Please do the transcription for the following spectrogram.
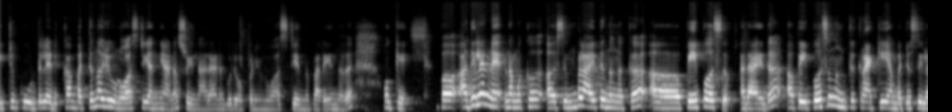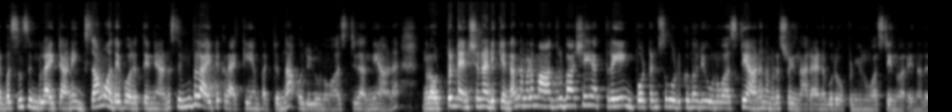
ഏറ്റവും കൂടുതൽ എടുക്കാൻ പറ്റുന്ന ഒരു യൂണിവേഴ്സിറ്റി തന്നെയാണ് ശ്രീനാരായണ ഗുരു ഓപ്പൺ യൂണിവേഴ്സിറ്റി എന്ന് പറയുന്നത്. ഓക്കെ അപ്പോൾ അതിൽ തന്നെ നമുക്ക് സിമ്പിളായിട്ട് നിങ്ങൾക്ക് പേപ്പേഴ്സ് അതായത് പേപ്പേഴ്സ് നിങ്ങൾക്ക് ക്രാക്ക് ചെയ്യാൻ പറ്റും. സിലബസും സിമ്പിളായിട്ടാണ് എക്സാമും അതേപോലെ തന്നെയാണ്. സിമ്പിളായിട്ട് ക്രാക്ക് ചെയ്യാൻ പറ്റുന്ന ഒരു യൂണിവേഴ്സിറ്റി തന്നെയാണ്. നിങ്ങൾ ഒട്ടും ടെൻഷൻ അടിക്കേണ്ട. നമ്മുടെ മാതൃഭാഷയെ അത്രയും ഇമ്പോർട്ടൻസ് കൊടുക്കുന്ന ഒരു യൂണിവേഴ്സിറ്റിയാണ് നമ്മുടെ ശ്രീനാരായണ ഗുരു ഓപ്പൺ യൂണിവേഴ്സിറ്റി എന്ന് പറയുന്നത്.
